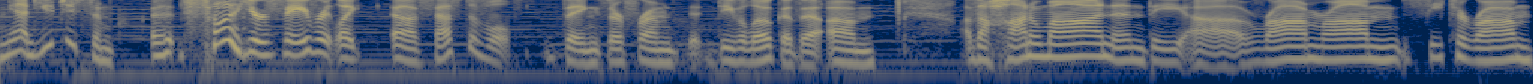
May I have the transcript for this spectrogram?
Man, you do some uh, some of your favorite like uh, festival things are from Devaloka. The um, the Hanuman and the uh, Ram Ram Sita Ram.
